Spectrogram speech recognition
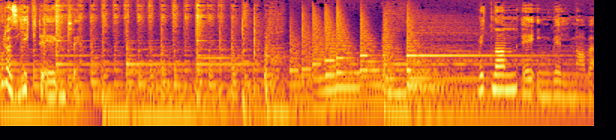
hvordan gikk det egentlig? Mitt navn er Ingvild Nave.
